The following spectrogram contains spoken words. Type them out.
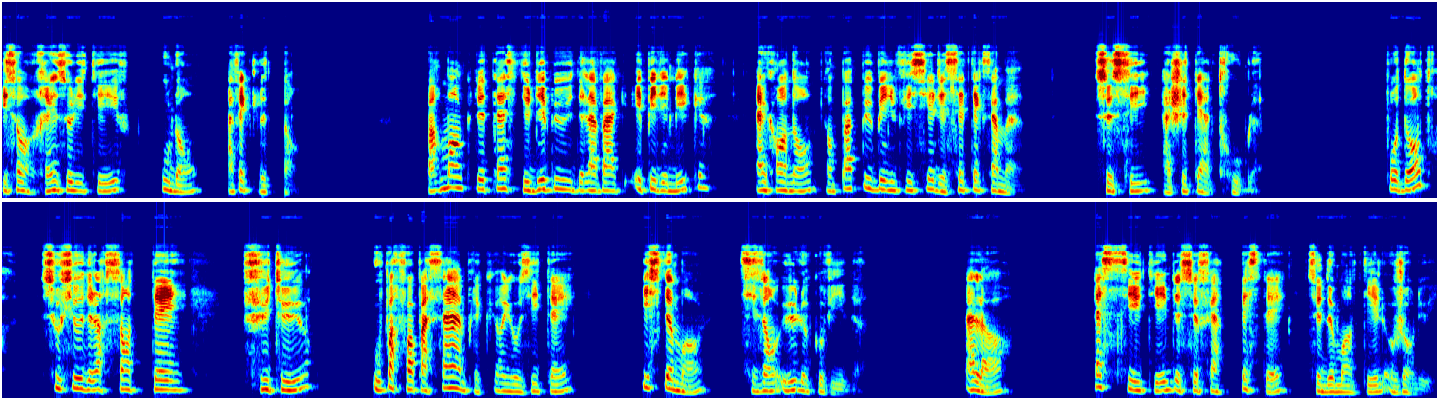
qui sont résolutifs ou non avec le temps. Par manque de tests du début de la vague épidémique, un grand nombre n'ont pas pu bénéficier de cet examen. Ceci a jeté un trouble. Pour d'autres, soucieux de leur santé future, ou parfois par simple curiosité, ils se demandent s'ils ont eu le Covid. Alors, est-ce si utile de se faire tester se demande-t-il aujourd'hui?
